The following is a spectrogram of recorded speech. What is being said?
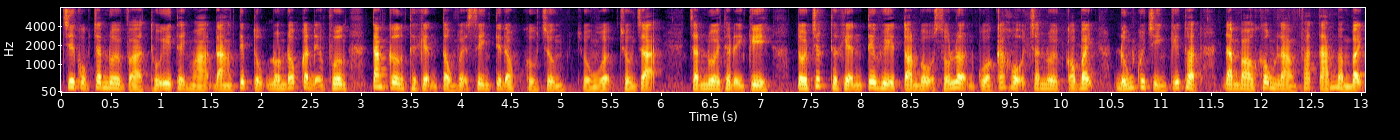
Chi cục chăn nuôi và thú y Thanh Hóa đang tiếp tục đôn đốc các địa phương tăng cường thực hiện tổng vệ sinh tiêu độc khử trùng chuồng vượng chuồng trại chăn nuôi theo định kỳ, tổ chức thực hiện tiêu hủy toàn bộ số lợn của các hộ chăn nuôi có bệnh đúng quy trình kỹ thuật, đảm bảo không làm phát tán mầm bệnh,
